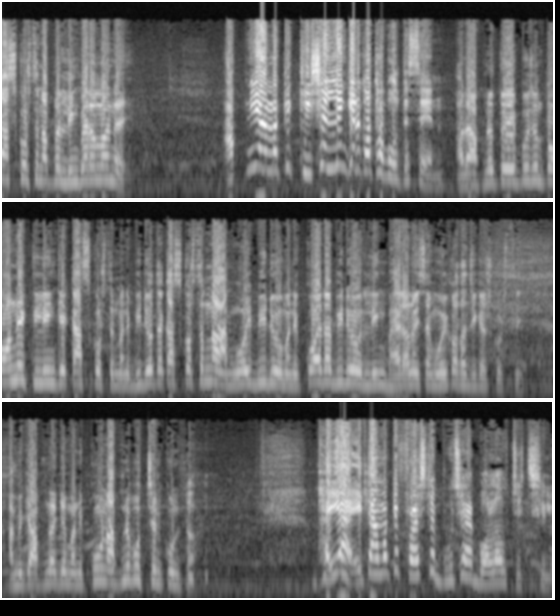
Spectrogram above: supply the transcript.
কাজ করছেন আপনার লিঙ্ক ভাইরাল হয় নাই? আপনি আমাকে কিসের লিঙ্কের কথা বলতেছেন? আর আপনি তো এই পর্যন্ত অনেক লিঙ্কে কাজ করছেন মানে ভিডিওতে কাজ করছেন না আমি ওই ভিডিও মানে কয়টা ভিডিও লিঙ্ক ভাইরাল হয়েছে আমি ওই কথা জিজ্ঞেস করছি। আমি কি আপনাকে মানে কোন আপনি বুঝছেন কোনটা? ভাইয়া এটা আমাকে ফার্স্টে বুঝায় বলা উচিত ছিল।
